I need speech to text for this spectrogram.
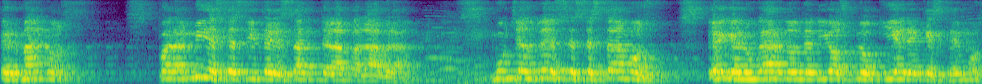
Hermanos, para mí es interesante la palabra. Muchas veces estamos en el lugar donde Dios no quiere que estemos.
